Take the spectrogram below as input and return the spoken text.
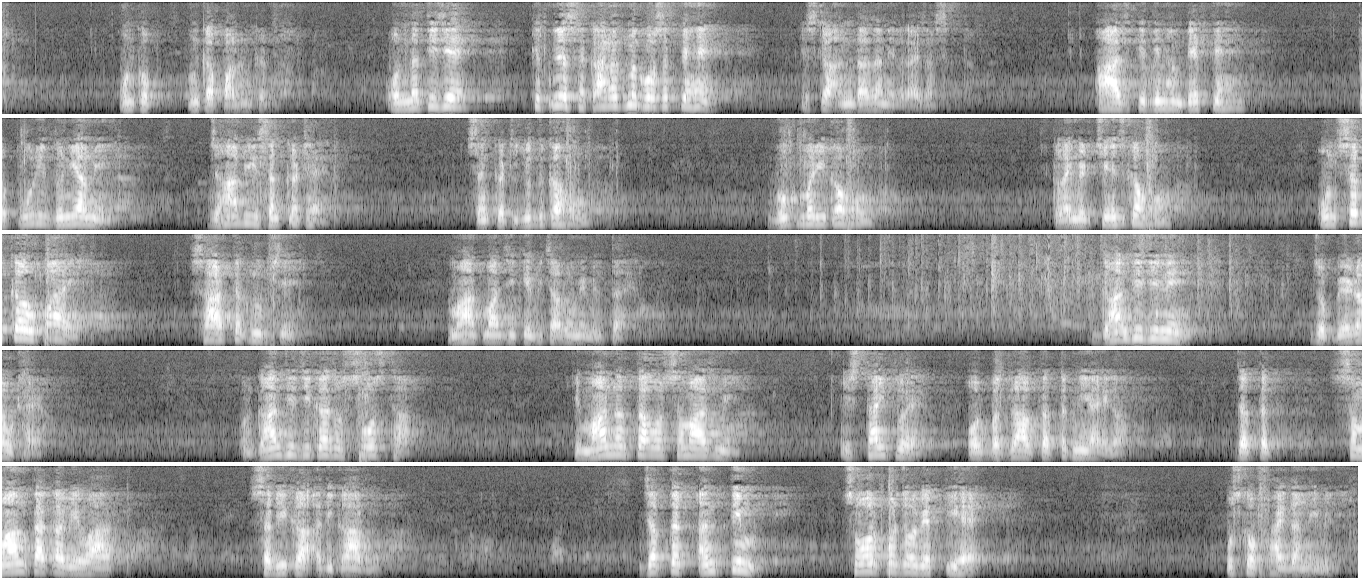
उनको, उनका पालन करना। और नतीजे कितने सकारात्मक हो सकते हैं, इसका अंदाज़ा नहीं लगाया जा सकता। आज के दिन हम देखते हैं तो पूरी दुनिया में जहाँ भी संकट है, संकट युद्ध का हो, भूखमरी का हो, क्लाइमेट चेंज का हो, उन सब का उपाय सार्थक रूप से महात्मा जी के विचारों में मिलता है। गांधी जी ने जो बेड़ा उठाया और गांधी जी का जो सोच था कि मानवता और समाज में स्थायित्व है और बदलाव तब तक नहीं आएगा जब तक समानता का व्यवहार सभी का अधिकार हो। जब तक अंतिम छोर पर जो व्यक्ति है, उसको फ़ायदा नहीं मिले।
